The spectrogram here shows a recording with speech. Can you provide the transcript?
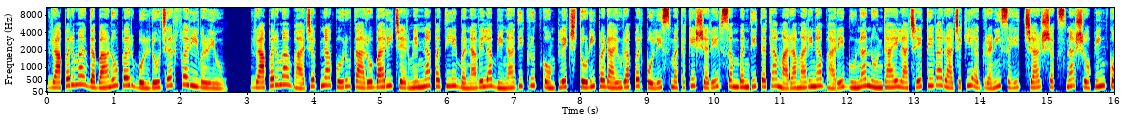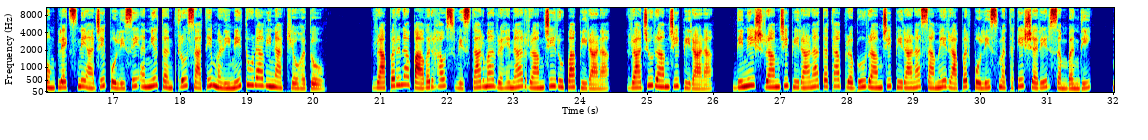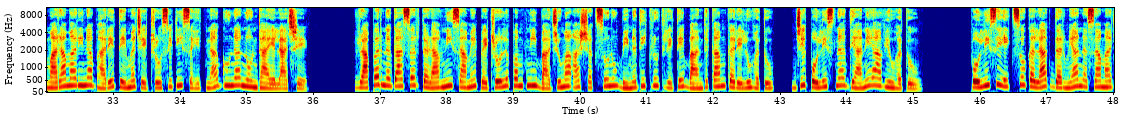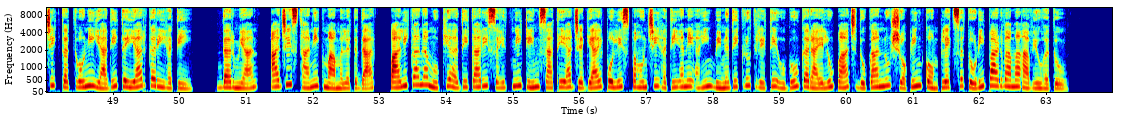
રાપરમાં દબાણો પર બુલડોઝર ફરી વળ્યું. રાપરમાં ભાજપના પૂર્વ કારોબારી ચેરમેનના પતિએ બનાવેલા બિનાધિકૃત કોમ્પ્લેક્ષ તોડી પડાયું રાપર પોલીસ મથકે શરીર સંબંધી તથા મારામારીના ભારે ગુના નોંધાયેલા છે તેવા રાજકીય અગ્રણી સહિત ચાર શખ્સના શોપિંગ કોમ્પ્લેક્સને આજે પોલીસે અન્ય તંત્રો સાથે મળીને તોડાવી નાખ્યો હતો. રાપરના પાવરહાઉસ વિસ્તારમાં રહેનાર રામજી રૂપા પીરાણા, રાજુ રામજી પીરાણા દિનેશ રામજી પીરાણા તથા પ્રભુ રામજી પીરાણા સામે રાપર પોલીસ મથકે શરીર સંબંધી મારામારીના ભારે તેમજ એટ્રોસિટી સહિતના ગુના નોંધાયેલા છે. રાપર નગાસર તળાવની સામે પેટ્રોલ પંપની બાજુમાં આ શખ્સોનું બિનધિકૃત રીતે બાંધકામ કરેલું હતું, જે પોલીસના ધ્યાને આવ્યું હતું. પોલીસે એકસો કલાક દરમિયાન અસામાજિક તત્વોની યાદી તૈયાર કરી હતી. દરમિયાન, આજે સ્થાનિક મામલતદાર પાલિકાના મુખ્ય અધિકારી સહિતની ટીમ સાથે આ જગ્યાએ પોલીસ પહોંચી હતી અને અહીં બિનધિકૃત રીતે ઊભું કરાયેલું પાંચ દુકાનનું શોપિંગ કોમ્પ્લેક્સ તોડી પાડવામાં આવ્યું હતું.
